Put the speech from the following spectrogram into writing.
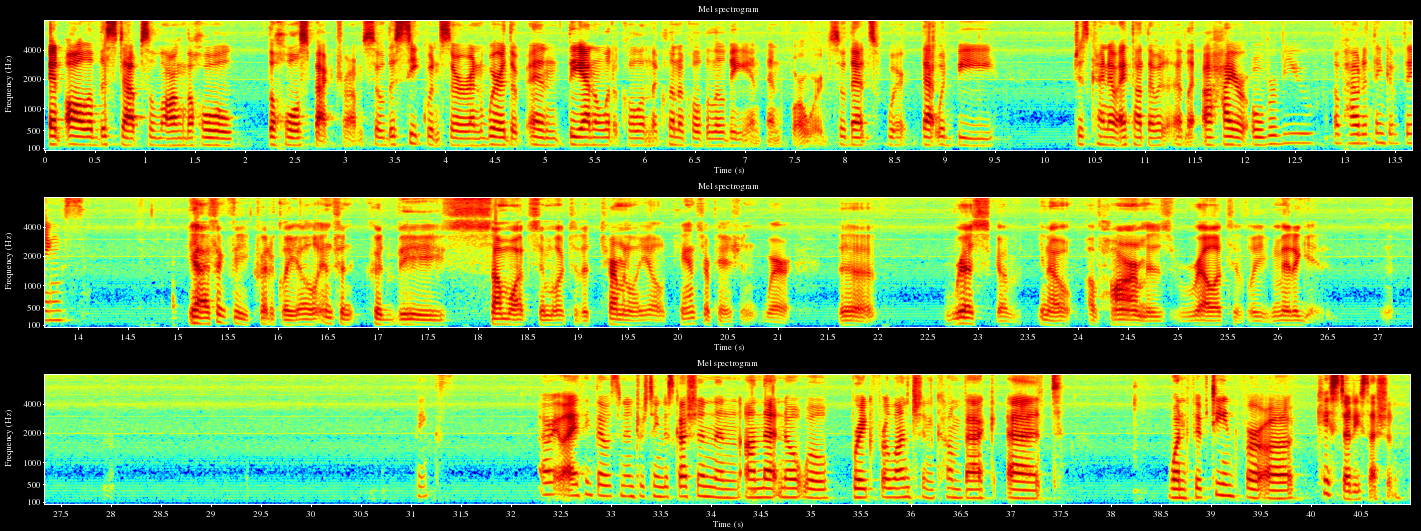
at all of the steps along the whole the whole spectrum. So the sequencer and where the and the analytical and the clinical validity and, and forward. So that's where that would be just kind of I thought that was a, a higher overview of how to think of things. Yeah, I think the critically ill infant could be somewhat similar to the terminally ill cancer patient, where the risk of, you know, of harm is relatively mitigated. Thanks. All right, well, I think that was an interesting discussion, and on that note, we'll break for lunch and come back at 1:15 for a case study session.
